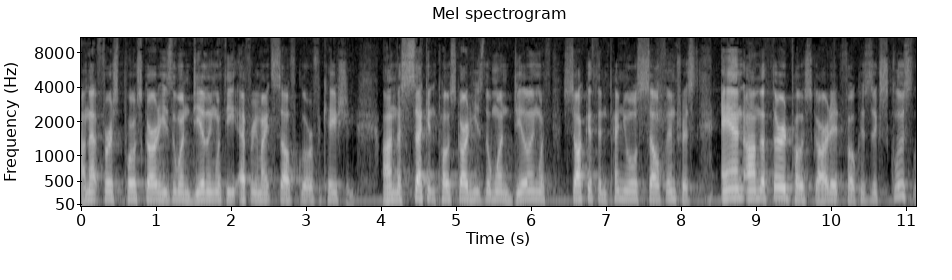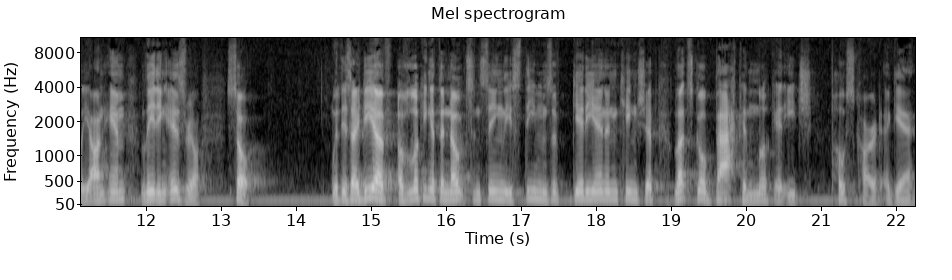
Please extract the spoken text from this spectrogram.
On that first postcard, he's the one dealing with the Ephraimite self glorification. On the second postcard, he's the one dealing with Succoth and Penuel's self interest. And on the third postcard, it focuses exclusively on him leading Israel. So, with this idea of, of looking at the notes and seeing these themes of Gideon and kingship, let's go back and look at each postcard again.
